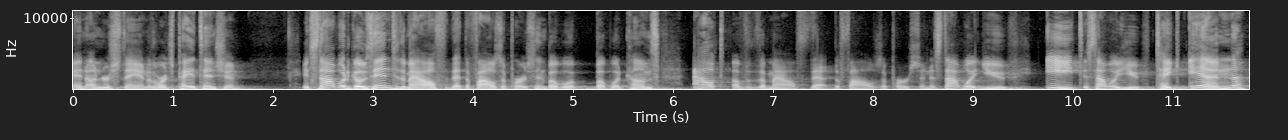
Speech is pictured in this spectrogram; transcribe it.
and understand. In other words, pay attention. It's not what goes into the mouth that defiles a person, but what, but what comes out of the mouth that defiles a person. It's not what you eat, it's not what you take in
